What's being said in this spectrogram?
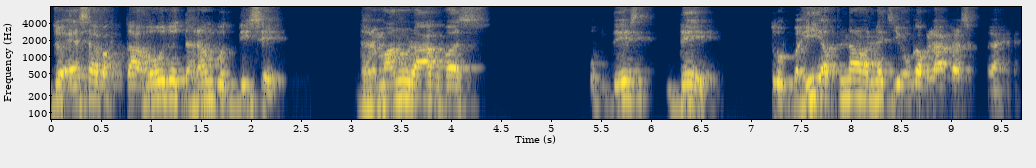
जो ऐसा वक्ता हो, जो धर्म बुद्धि से धर्मानुराग बस उपदेश दे तो वही अपना अन्य जीवों का भला कर सकता है।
